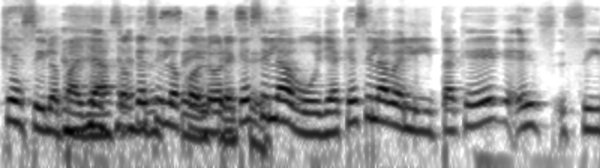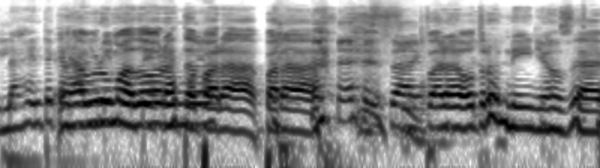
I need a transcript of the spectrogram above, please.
Que si los payasos, que si los colores, que si la bulla, que si la velita, que si la gente que es abrumador hasta para, para, para otros niños. O sea,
